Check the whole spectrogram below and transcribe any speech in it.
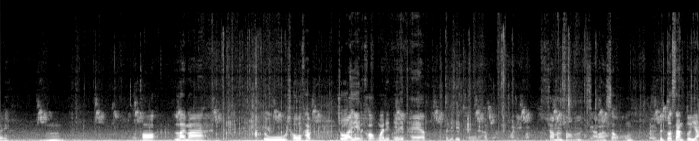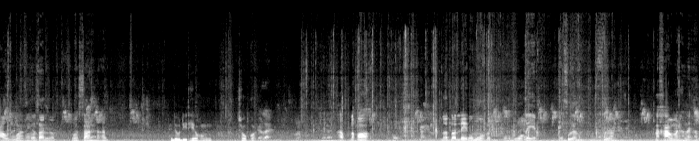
700อืมก็ไล่มาดูโชว์ครับ โชว์อันนี้เป็นของวาเดเอเอสแท้ครับวาเดเอแท้นะครับสามพันสองสามพันสองเป็นตัวสั้นตัวยาวหรือว่าไงคตัรัวบสั้นครับตัวสั้นนะครับ ให้ดูดีเทลของโชว์ก่อนครับ แล้วก็น็อตน็อตเลดหัวหมวกกับหัวหมวกเลดหัวเฟืองเครื่อง ราคาประมาณเท่าไหร่ครับ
